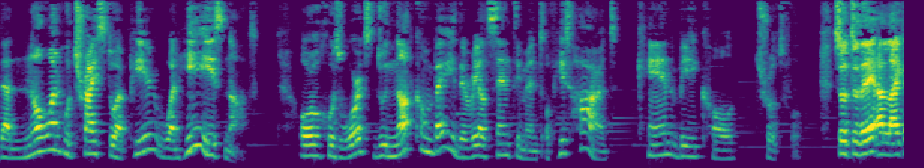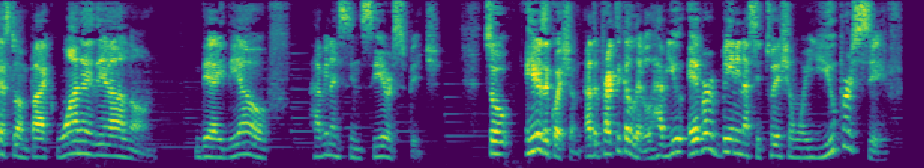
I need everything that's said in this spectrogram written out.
that no one who tries to appear when he is not, or whose words do not convey the real sentiment of his heart, can be called truthful. So today I'd like us to unpack one idea alone the idea of having a sincere speech. So here's a question. At the practical level, have you ever been in a situation where you perceive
